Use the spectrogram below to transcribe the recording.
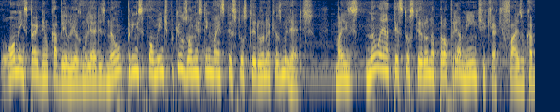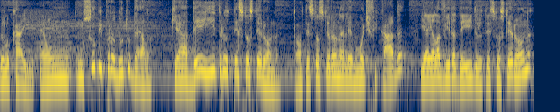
homens perdem o cabelo e as mulheres não, principalmente porque os homens têm mais testosterona que as mulheres. Mas não é a testosterona propriamente que é a que faz o cabelo cair, é um, um subproduto dela, que é a deidrotestosterona. Então a testosterona é modificada e aí ela vira deidrotestosterona.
